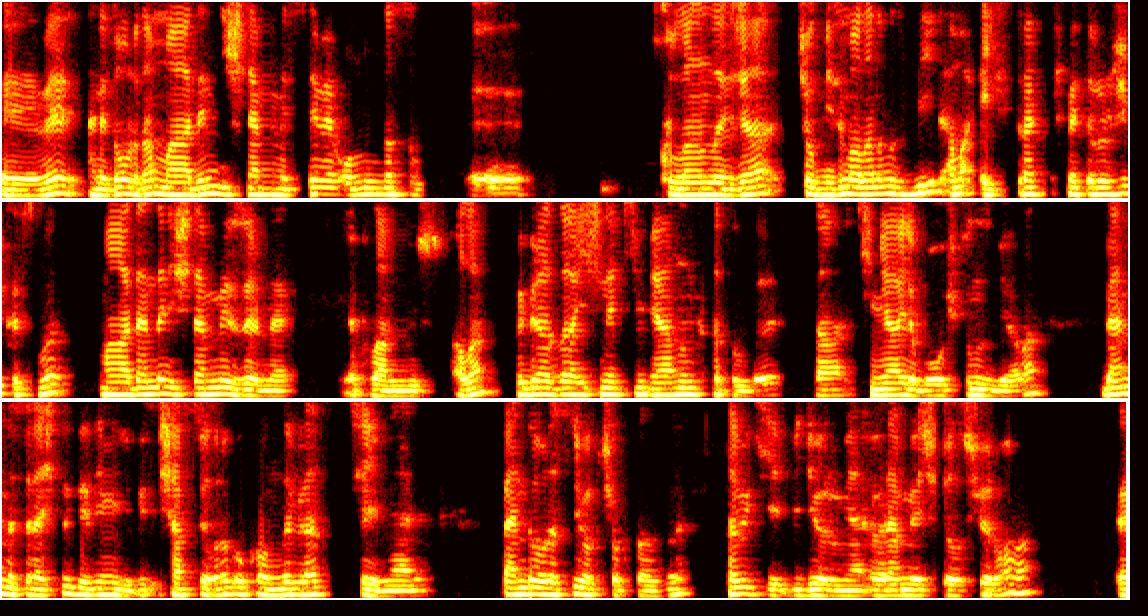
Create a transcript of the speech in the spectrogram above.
E, ve hani doğrudan madenin işlenmesi ve onun nasıl e, kullanılacağı çok bizim alanımız değil ama ekstraktif metalurji kısmı madenden işlenme üzerine yapılan bir alan ve biraz daha işine kimyanın katıldığı, daha kimya ile boğuştuğunuz bir alan. Ben mesela işte dediğim gibi şahsi olarak o konuda biraz şeyim yani. Ben de orası yok çok fazla. Tabii ki biliyorum yani öğrenmeye çalışıyorum ama e,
